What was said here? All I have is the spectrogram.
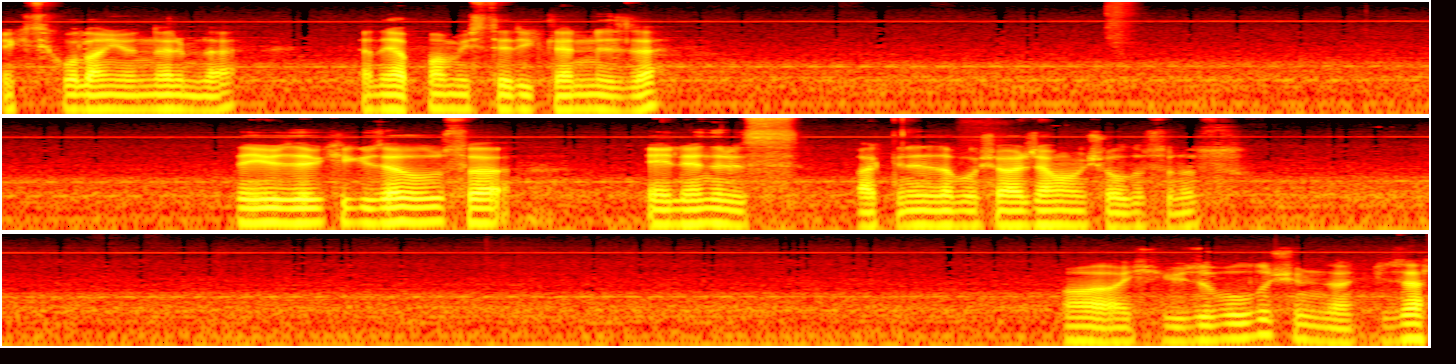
Eksik olan yönlerimle ya da yapmamı istediklerinizle. Seyir zevki güzel olursa eğleniriz. Vaktinizi de boş harcamamış olursunuz. Ay yüzü buldu şimdiden. Güzel.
